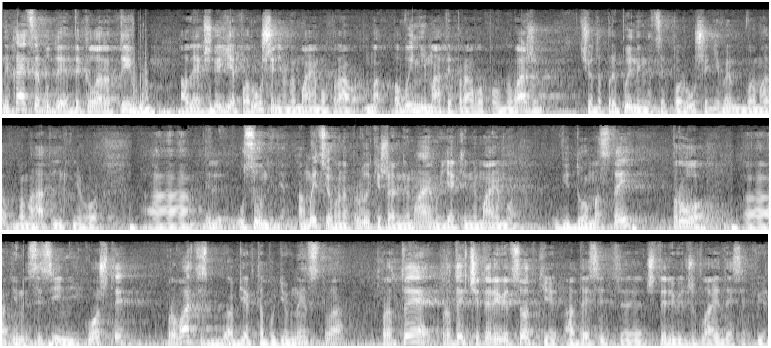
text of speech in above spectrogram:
Нехай це буде декларативно, але якщо є порушення, ми маємо право повинні мати право повноважень щодо припинення цих порушень і вим- вимагати їхнього а, усунення. А ми цього на превеликий жаль не маємо, як і не маємо відомостей про а, інвестиційні кошти, про вартість об'єкта будівництва, про те, про тих 4%, а 10, е, 4 від житла і 10 від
